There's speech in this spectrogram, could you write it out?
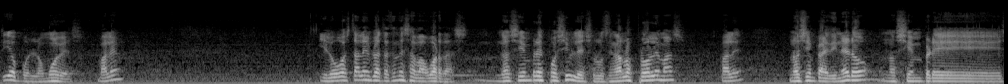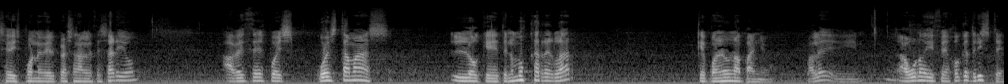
Tío, pues lo mueves, ¿vale? Y luego está la implantación de salvaguardas. No siempre es posible solucionar los problemas, ¿vale? No siempre hay dinero, no siempre se dispone del personal necesario. A veces, pues, cuesta más lo que tenemos que arreglar que poner un apaño, ¿vale? Y alguno dice, jo, qué triste.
